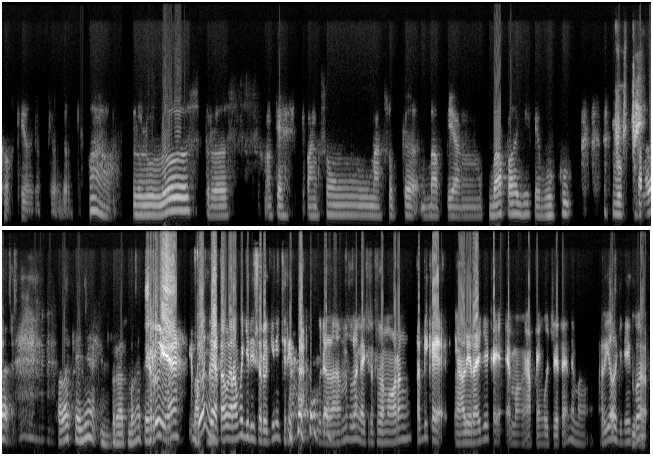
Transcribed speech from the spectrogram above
Gokil, gokil, gokil. Wow, lu lulus, terus oke langsung masuk ke bab yang bab lagi kayak buku. soalnya, soalnya kayaknya berat banget ya. Seru ya. Gue nggak tahu kenapa jadi seru gini cerita. Udah lama soalnya nggak cerita sama orang, tapi kayak ngalir aja kayak emang apa yang gue ceritain emang real gini. Gue Hmm.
